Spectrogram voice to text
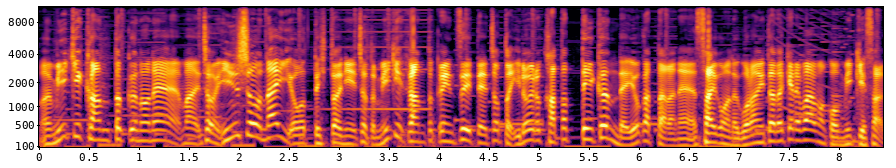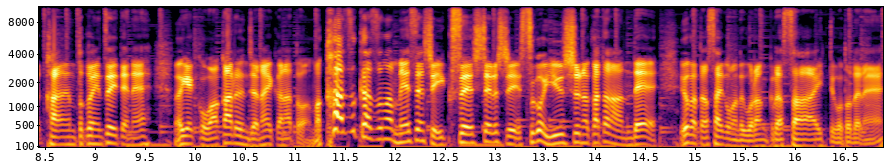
まあ、三木監督のね、まあ、ちょ印象ないよって人に、ちょっと三木監督についてちょっといろいろ語っていくんで、よかったらね、最後までご覧いただければ、まあ、こう三木さ監督についてね、まあ、結構わかるんじゃないかなと。まあ、数々の名選手育成してるし、すごい優秀な方なんで、よかったら最後までご覧くださいってことでね。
